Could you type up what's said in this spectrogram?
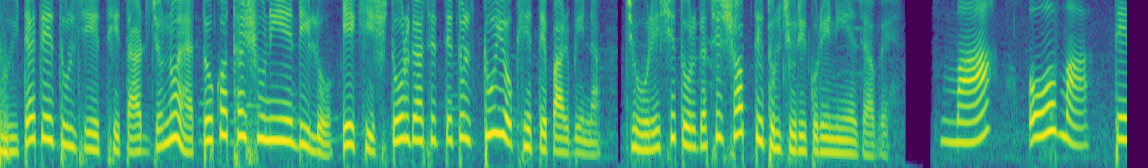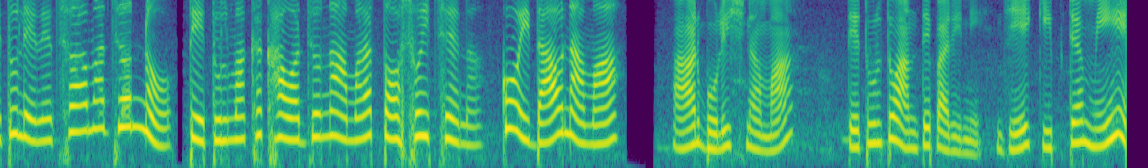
দুইটা তেঁতুল চেয়েছি তার জন্য এত কথা শুনিয়ে দিল। দেখিস তোর গাছের তেঁতুল তুইও খেতে পারবি না। চোর এসে তোর গাছের সব তেঁতুল চুরি করে নিয়ে যাবে। মা ও মা তেঁতুল এনেছ আমার জন্য। তেঁতুল মাখা খাওয়ার জন্য আমার আর তস হইছে না। কই দাও না মা। আর বলিস না মা তেঁতুল তো আনতে পারিনি। যে কিপটা মেয়ে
